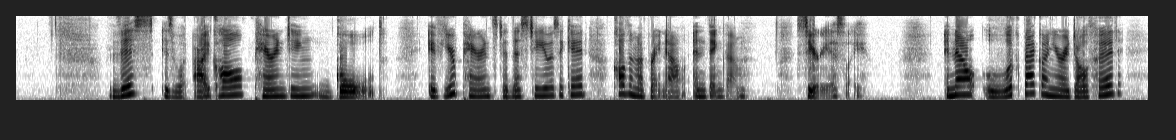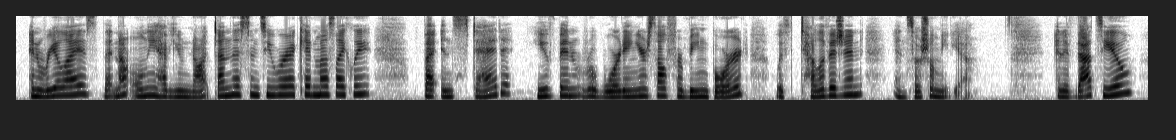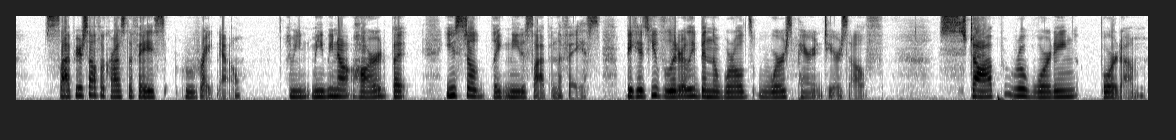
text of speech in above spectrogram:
This is what I call parenting gold. If your parents did this to you as a kid, call them up right now and thank them. Seriously. And now look back on your adulthood and realize that not only have you not done this since you were a kid, most likely, but instead you've been rewarding yourself for being bored with television and social media. And if that's you, slap yourself across the face right now. I mean, maybe not hard, but you still like need a slap in the face because you've literally been the world's worst parent to yourself. Stop rewarding boredom.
